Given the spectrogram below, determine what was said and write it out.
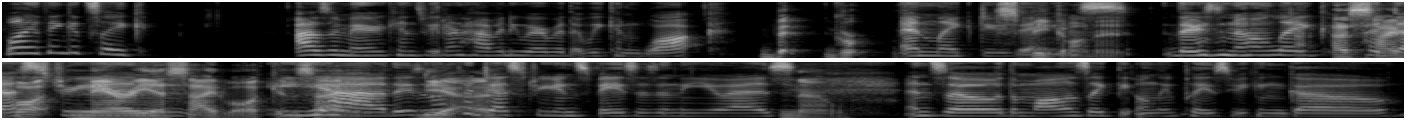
well, I think it's like as Americans, we don't have anywhere that we can walk but gr- and like do Speak things. on it. There's no like a pedestrian. nary a sidewalk inside. Yeah, there's no Yeah. pedestrian spaces in the U.S. No. And so the mall is like the only place we can go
